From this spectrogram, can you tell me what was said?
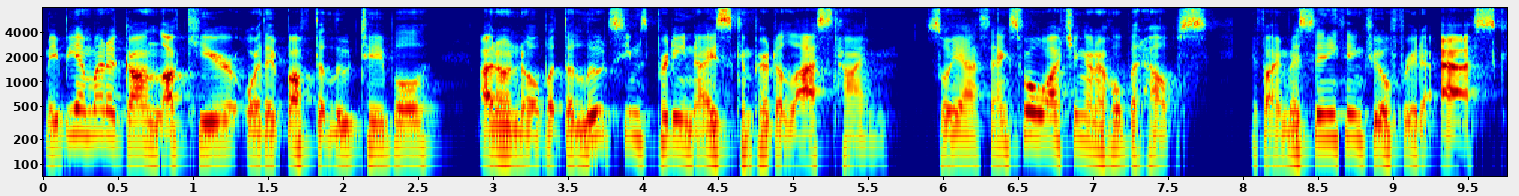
Maybe I might have gone luckier or they buffed the loot table. I don't know, but the loot seems pretty nice compared to last time. So yeah, thanks for watching and I hope it helps. If I missed anything, feel free to ask.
